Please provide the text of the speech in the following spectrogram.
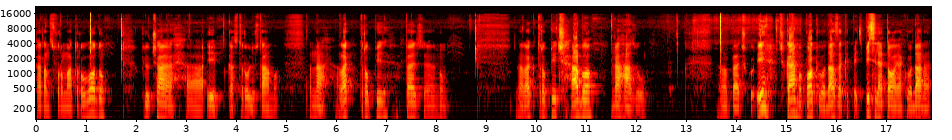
трансформатор у воду. Включаю е, і каструлю ставимо е, ну, на електропіч або на газову. Е, печку. І чекаємо, поки вода закипить. Після того, як вода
